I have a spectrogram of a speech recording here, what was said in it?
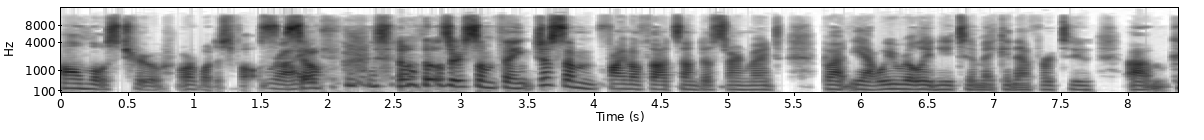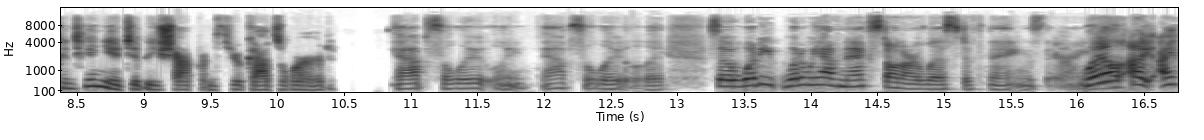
almost true or what is false. Right. So, so those are some things, just some final thoughts on discernment. But yeah, we really need to make an effort to um, continue to be sharpened through God's Word. Absolutely, absolutely. So, what do you, what do we have next on our list of things there? Anna? Well, I, I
